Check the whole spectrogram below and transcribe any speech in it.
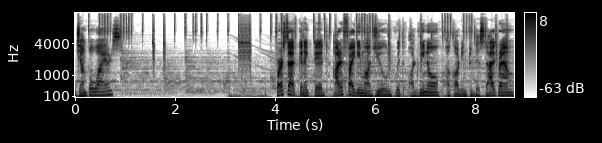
Jumper wires First I've connected RFID module with Arduino according to this diagram.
